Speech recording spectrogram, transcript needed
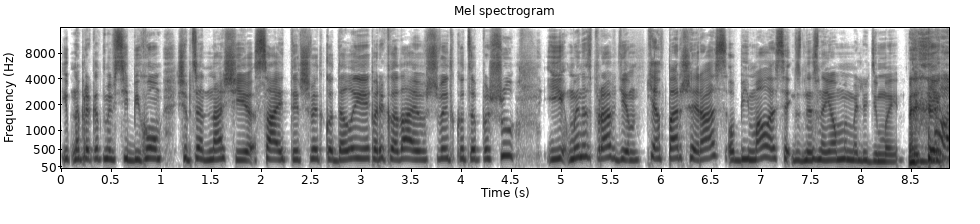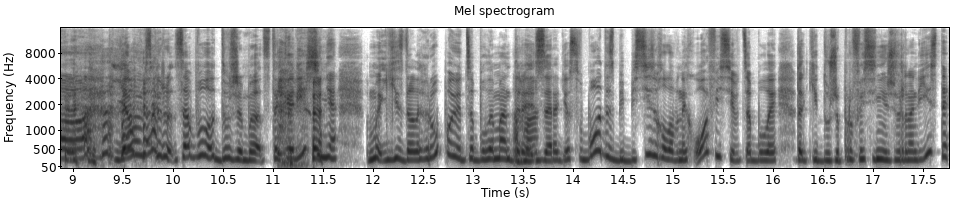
і, наприклад, ми всі бігом, щоб це наші сайти швидко дали, перекладаю швидко це пишу. І ми насправді я в перший раз обіймалася з незнайомими людьми. Я вам скажу, це було дуже мило. Це таке рішення. Ми їздили групою. Це були ментори з Радіо Свободи, з BBC, з головних офісів. Це були такі дуже професійні журналісти,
